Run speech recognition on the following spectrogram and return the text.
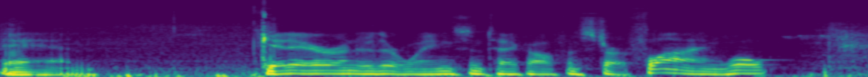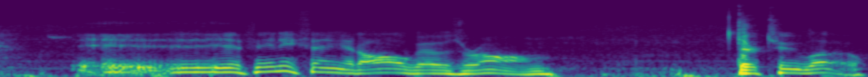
and get air under their wings and take off and start flying. Well, if anything at all goes wrong, they're too low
